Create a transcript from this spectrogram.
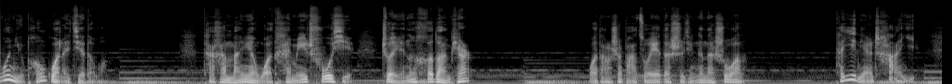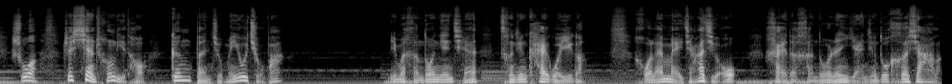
我女朋友过来接的我，她还埋怨我太没出息，这也能喝断片我当时把昨夜的事情跟她说了，她一脸诧异，说这县城里头根本就没有酒吧，因为很多年前曾经开过一个。后来卖假酒，害得很多人眼睛都喝瞎了，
